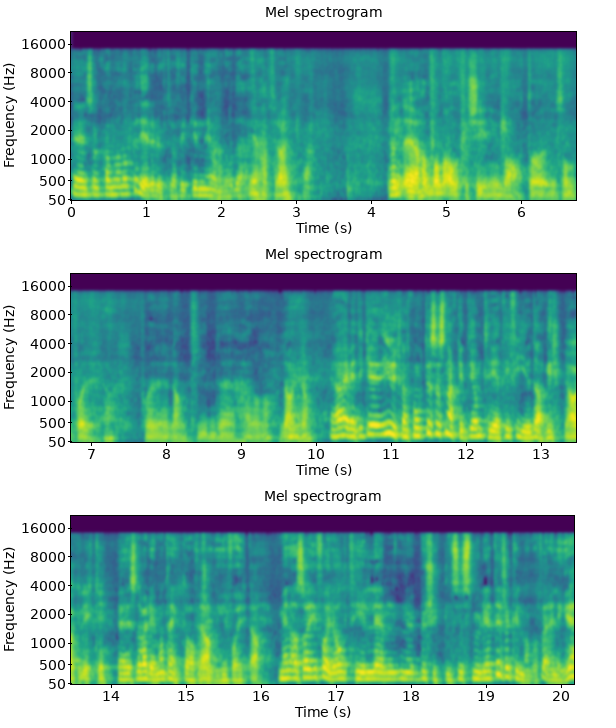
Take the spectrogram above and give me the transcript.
eh, så kan man operere lufttrafikken i området her. Ja, herfra. Ja. Men eh, hadde man all forsyning, mat og sånn for, for lang tid eh, her og da? Lagra? Ja, jeg vet ikke, I utgangspunktet så snakket de om tre til fire dager. Ja, ikke riktig. Eh, Så det var det man trengte å ha forsyninger for. Ja. Men altså i forhold til beskyttelsesmuligheter så kunne man godt være lengre.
